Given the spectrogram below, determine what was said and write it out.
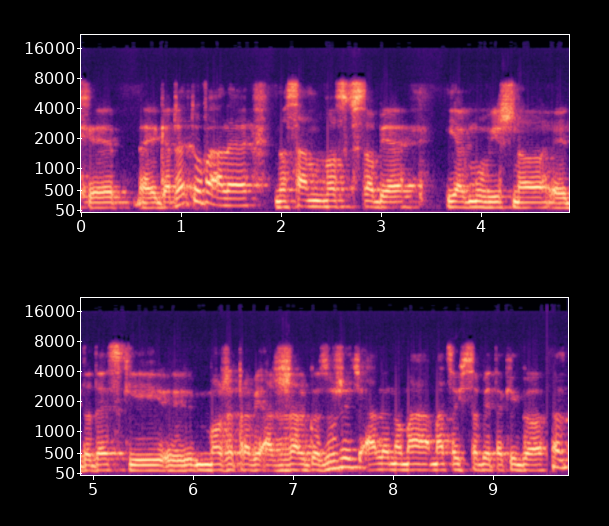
e, gadżetów, ale no sam wosk w sobie, jak mówisz, no do deski może prawie aż żal go zużyć, ale no ma, ma coś sobie takiego no,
